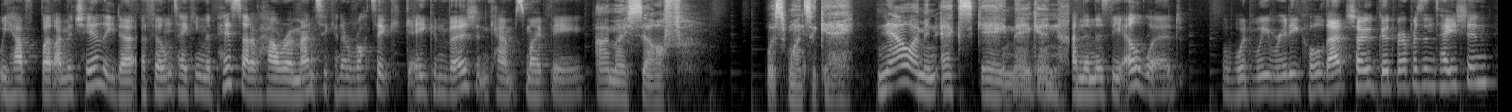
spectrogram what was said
we have But I'm a Cheerleader, a film taking the piss out of how romantic and erotic gay conversion camps might be. I myself was once a gay. Now I'm an ex-gay, Megan. And then there's the L word, would we really call that show good representation?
